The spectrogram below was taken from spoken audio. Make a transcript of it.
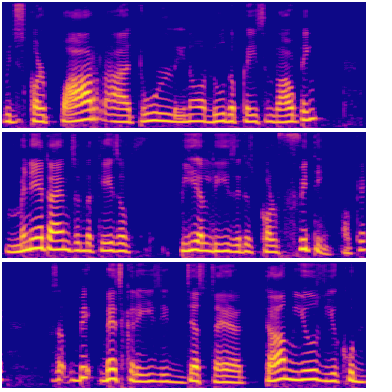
which is called PAR uh, tool you know do the place and routing. Many times in the case of PLDs it is called fitting okay. So basically it's just a term used you could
